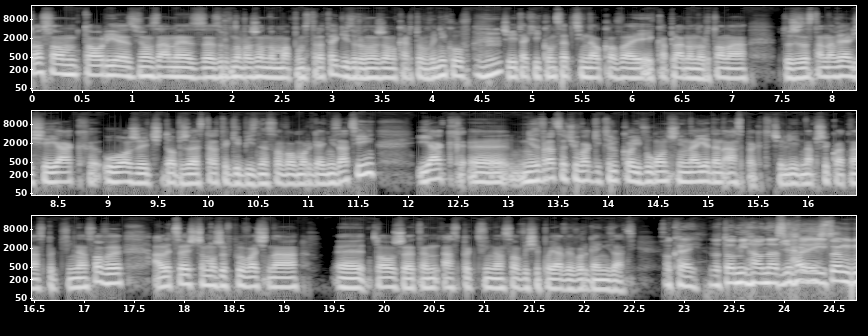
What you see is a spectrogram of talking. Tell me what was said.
to są teorie związane ze zrównoważoną mapą strategii, zrównoważoną kartą wyników, Mhm. czyli takiej koncepcji naukowej Kaplana Nortona, którzy zastanawiali się, jak ułożyć dobrze strategię biznesową organizacji i jak e, nie zwracać uwagi tylko i wyłącznie na jeden aspekt, czyli na przykład na aspekt finansowy, ale co jeszcze może wpływać na e, to, że ten aspekt finansowy się pojawia w organizacji. Okej, no to Michał nas Ja tutaj jestem.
